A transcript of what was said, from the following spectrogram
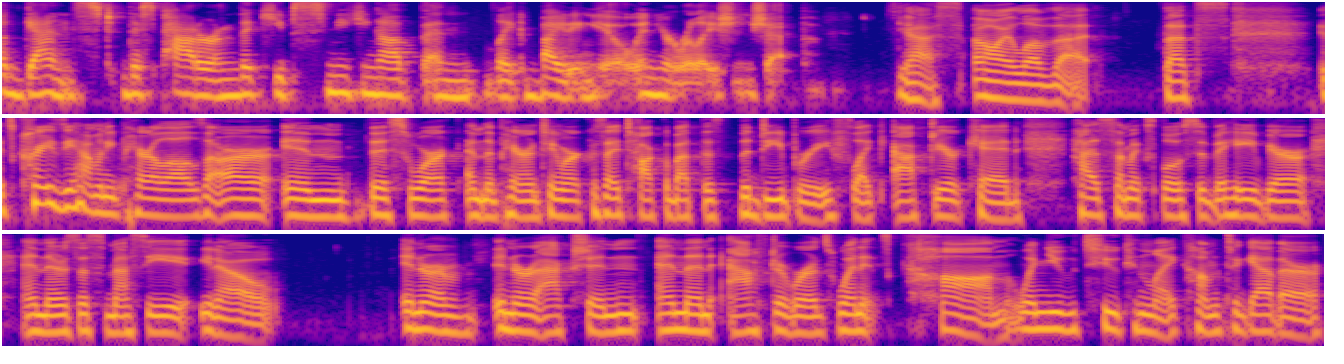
against this pattern that keeps sneaking up and like biting you in your relationship. Yes. Oh, I love that. That's it's crazy how many parallels are in this work and the parenting work because I talk about this the debrief like after your kid has some explosive behavior and there's this messy, you know, inter- interaction and then afterwards when it's calm when you two can like come together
